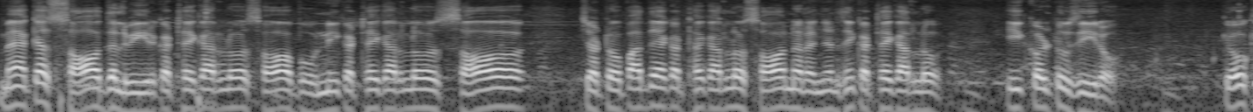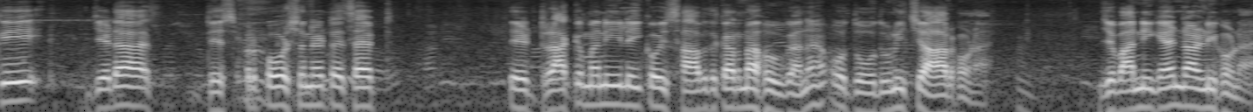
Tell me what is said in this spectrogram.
ਮੈਂ ਕਿਹਾ 100 ਦਲਵੀਰ ਇਕੱਠੇ ਕਰ ਲਓ 100 ਬੋਨੀ ਇਕੱਠੇ ਕਰ ਲਓ 100 ਚਟੋਪਾਧਿਆ ਇਕੱਠੇ ਕਰ ਲਓ 100 ਨਰਿੰਜਨ ਸਿੰਘ ਇਕੱਠੇ ਕਰ ਲਓ ਇਕੁਅਲ ਟੂ 0 ਕਿਉਂਕਿ ਜਿਹੜਾ ਡਿਸਪ੍ਰੋਪੋਰਸ਼ਨੇਟ ਅਸੈਟ ਤੇ ਡਰੱਗ ਮਨੀ ਲਈ ਕੋਈ ਸਾਬਤ ਕਰਨਾ ਹੋਊਗਾ ਨਾ, ਉਹ ਦੋ ਦੂਣੀ ਚਾਰ ਹੋਣਾ ਜਵਾਨੀ ਕਹਿਣ ਨਾਲ ਨਹੀਂ ਹੋਣਾ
